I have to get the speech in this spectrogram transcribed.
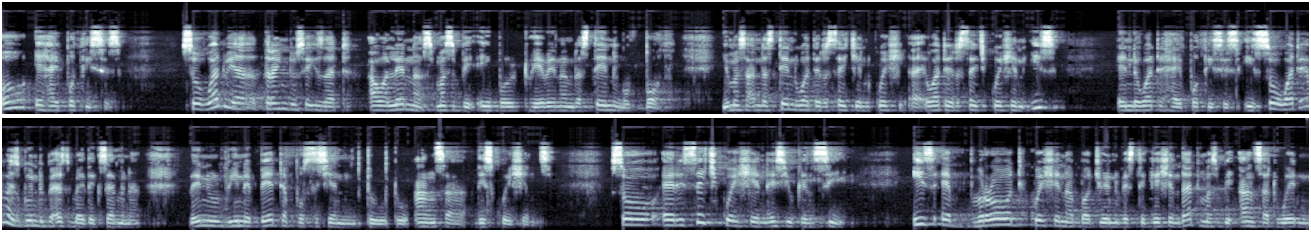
or a hypothesis. So what we are trying to say is that our learners must be able to have an understanding of both. You must understand what a research question, uh, what a research question is, and what a hypothesis is. So whatever is going to be asked by the examiner, then you'll be in a better position to, to answer these questions. So a research question, as you can see, is a broad question about your investigation that must be answered when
